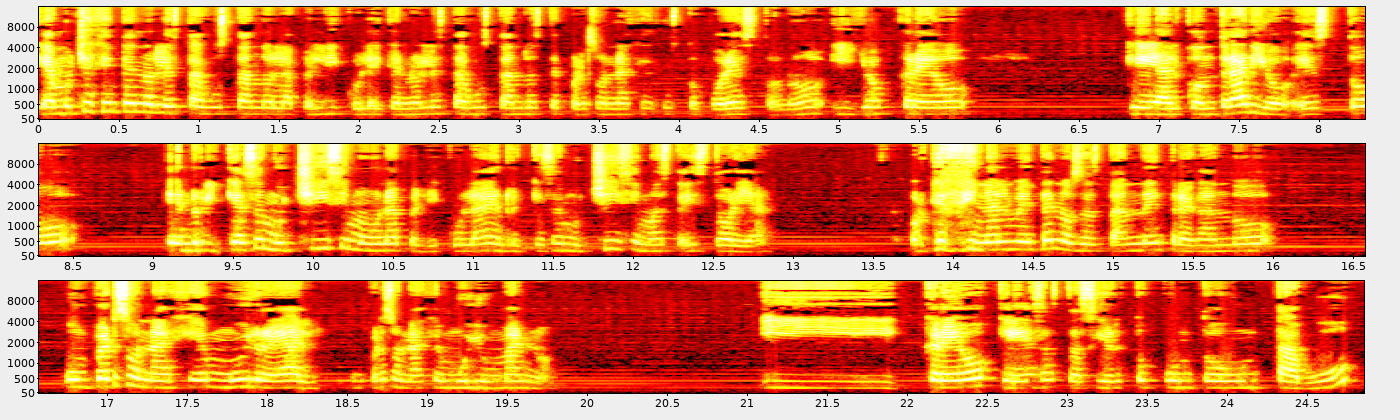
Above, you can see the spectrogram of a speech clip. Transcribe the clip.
que a mucha gente no le está gustando la película y que no le está gustando este personaje justo por esto, ¿no? Y yo creo que al contrario, esto enriquece muchísimo una película, enriquece muchísimo esta historia, porque finalmente nos están entregando un personaje muy real, un personaje muy humano. Y creo que es hasta cierto punto un tabú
